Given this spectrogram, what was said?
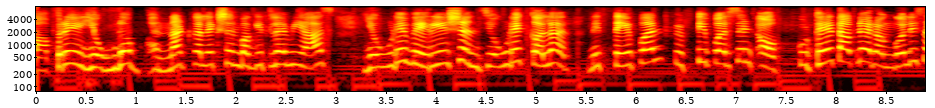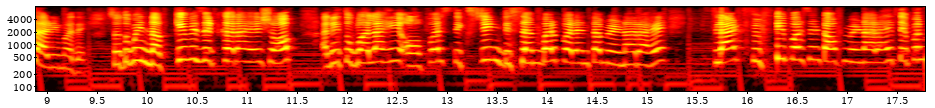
बापरे एवढं भन्नाट कलेक्शन बघितलंय मी आज. एवढे व्हेरिएशन एवढे कलर आणि ते पण फिफ्टी पर्सेंट ऑफ कुठे कुठेच आपल्या रंगोली साडीमध्ये? सो तुम्ही नक्की विजिट करा हे शॉप आणि तुम्हाला ही ऑफर सिक्स्टीन डिसेंबर पर्यंत मिळणार आहे. फ्लॅट फिफ्टी पर्सेंट ऑफ मिळणार आहे. ते पण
